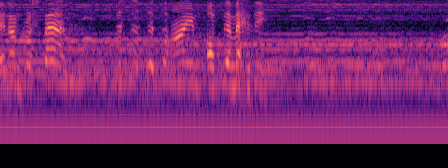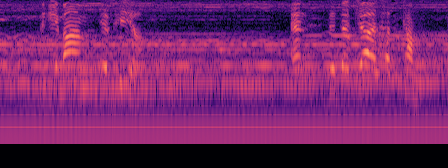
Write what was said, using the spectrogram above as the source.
And understand, this is the time of the Mahdi. The Imam is here. And the Dajjal has come.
